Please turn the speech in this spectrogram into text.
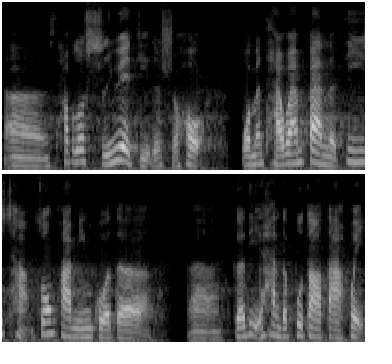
嗯，差不多十月底的时候，我们台湾办了第一场中华民国的呃格里汉的布道大会，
